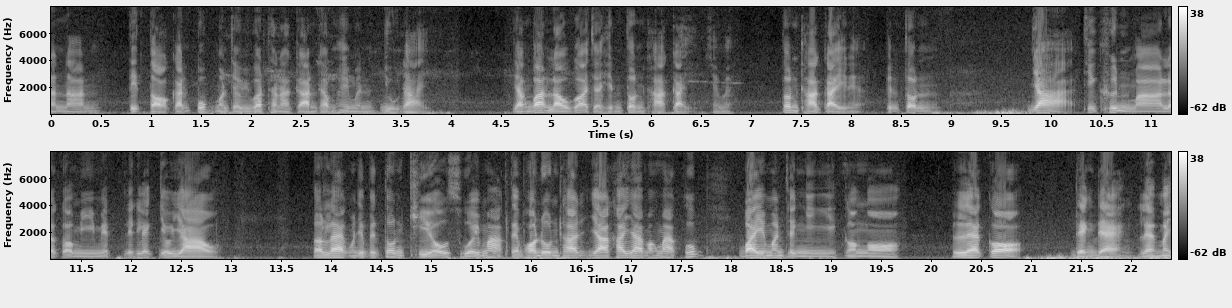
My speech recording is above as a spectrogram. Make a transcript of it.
นานๆ ติดต่อกันปุ๊บ มันจะวิวัฒนาการทำให้มันอยู่ได้ อย่างบ้านเราก็อาจจะเห็นต้นขาไก่ใช่ไหมต้นขาไก่เนี่ยเป็นต้นหญ้าที่ขึ้นมาแล้วก็มีเม็ดเล็ก ๆ ยาวๆ ตอนแรกมันจะเป็นต้นเขียวสวยมาก แต่พอโดนคายาฆ่าหญ้ามากๆปุ๊บใบมันจะหงิกงองอ และก็แดงๆและไม่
